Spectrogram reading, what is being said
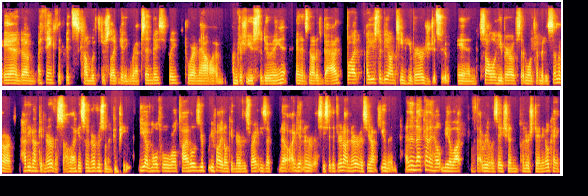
And um, I think that it's come with just like getting reps in, basically, to where now I'm I'm just used to doing it and it's not as bad. But I used to be on Team Ribeiro Jiu Jitsu, and Saulo Ribeiro said one time at a seminar, How do you not get nervous, Saulo? I get so nervous when I compete. You have multiple world titles. You're, you probably don't get nervous, right? And he's like, No, I get nervous. He said, If you're not nervous, you're not human. And then that kind of helped me a lot with that realization, understanding, okay,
